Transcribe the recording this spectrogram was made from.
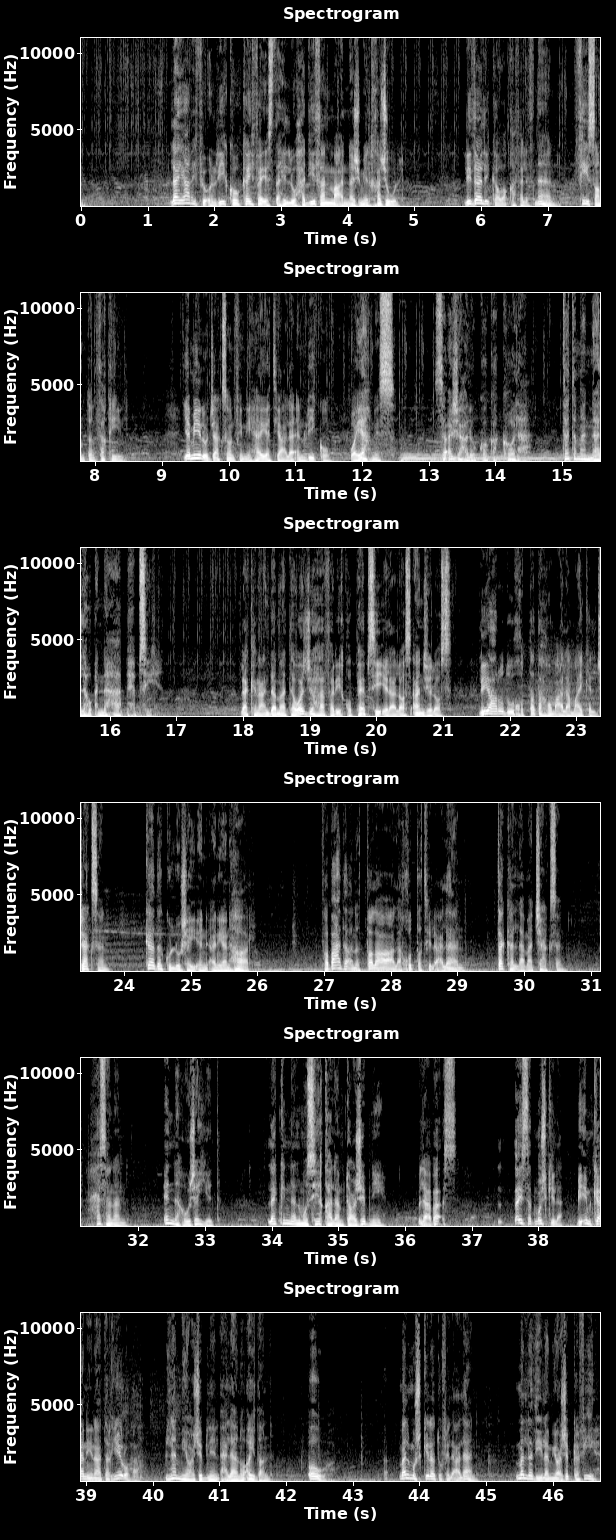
لا يعرف إنريكو كيف يستهل حديثا مع النجم الخجول. لذلك وقف الاثنان في صمت ثقيل. يميل جاكسون في النهاية على إنريكو ويهمس سأجعل كوكاكولا. تتمنى لو أنها بيبسي. لكن عندما توجه فريق بيبسي إلى لوس أنجلوس ليعرضوا خطتهم على مايكل جاكسون كاد كل شيء أن ينهار. فبعد أن اطلع على خطة الإعلان تكلم جاكسون. حسنا إنه جيد لكن الموسيقى لم تعجبني. لا بأس. ليست مشكلة بإمكاننا تغييرها. لم يعجبني الإعلان أيضا. أوه ما المشكلة في الإعلان؟ ما الذي لم يعجبك فيه؟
